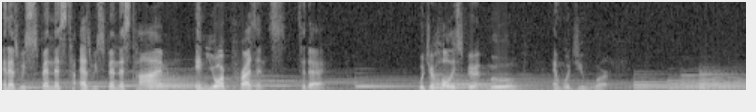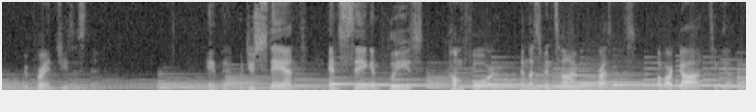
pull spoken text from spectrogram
And as we spend this, t- as we spend this time in your presence today, would your Holy Spirit move and would you work? Pray in Jesus' name. Amen. Would you stand and sing and please come forward and let's spend time in presence of our God together.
